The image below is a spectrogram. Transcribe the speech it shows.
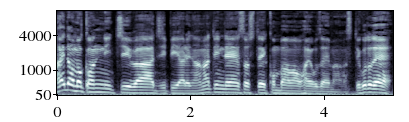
はい、どうも、こんにちは。GPR のアマティンです。そして、こんばんは、おはようございます。ということで、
